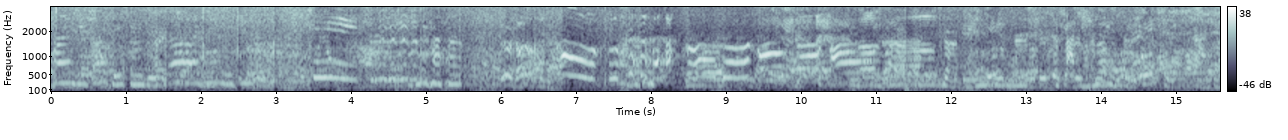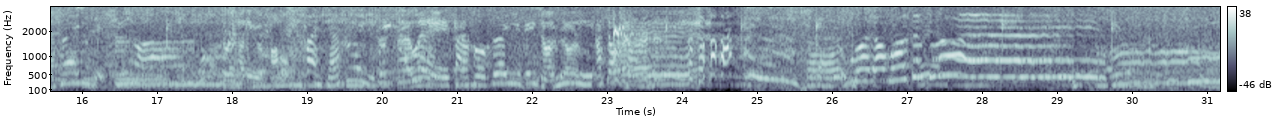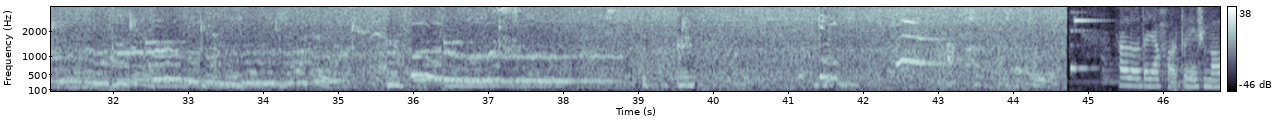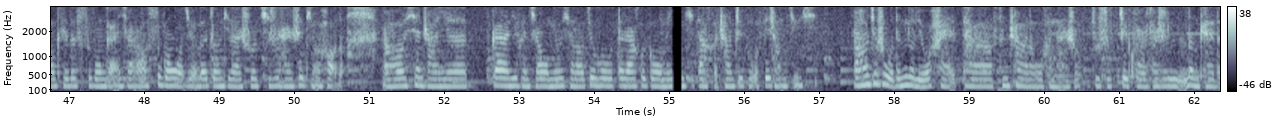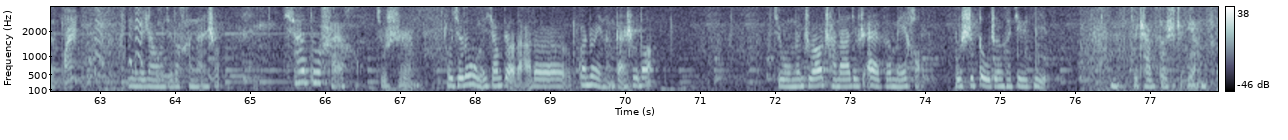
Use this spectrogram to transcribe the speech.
看着都最兴致和如意心，一直，哦，好多好多好多特别结束，夏天喝一杯结束，冬天喝一杯平安。说一下那个八宝。饭前喝一杯开胃，饭后喝一杯解腻啊，小水儿。呃，我要我的 Hello，大家好，这里是毛 OK 的四公感想。然后四公我觉得整体来说其实还是挺好的，然后现场也感染力很强。我没有想到最后大家会跟我们一起大合唱，这个我非常的惊喜。然后就是我的那个刘海它分叉了，我很难受，就是这块它是愣开的，那个让我觉得很难受。其他都还好，就是我觉得我们想表达的观众也能感受到。就我们主要传达就是爱和美好，不是斗争和竞技。嗯，就差不多是这个样子。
